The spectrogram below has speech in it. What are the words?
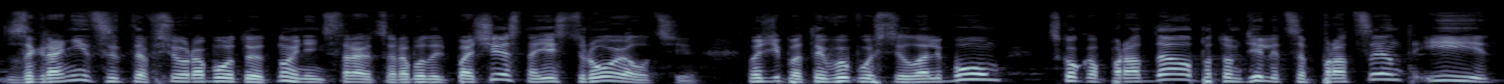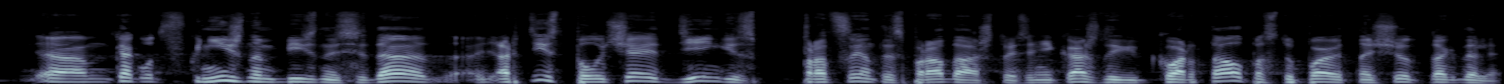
за границей это все работает, ну, они не стараются работать по-честно, есть роялти. Ну, типа, ты выпустил альбом, сколько продал, потом делится процент, и э, как вот в книжном бизнесе, да, артист получает деньги, с проценты с продаж, то есть они каждый квартал поступают на счет и так далее.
